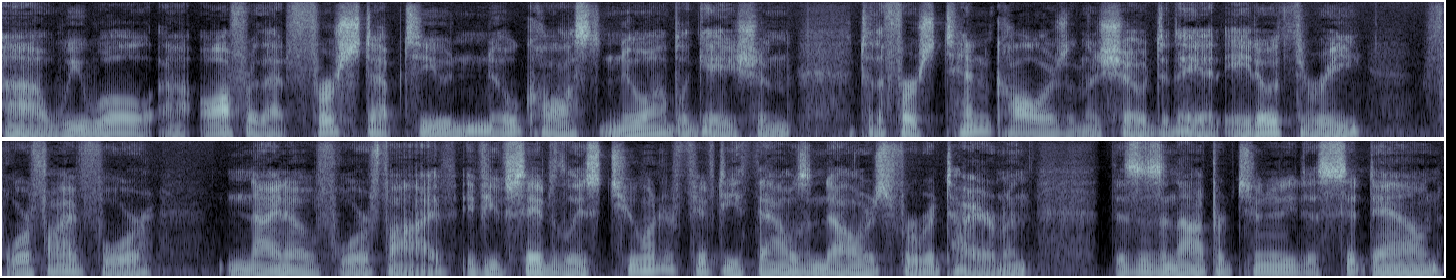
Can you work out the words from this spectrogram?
uh, we will uh, offer that first step to you, no cost, no obligation, to the first 10 callers on the show today at 803 454 9045. If you've saved at least $250,000 for retirement, this is an opportunity to sit down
